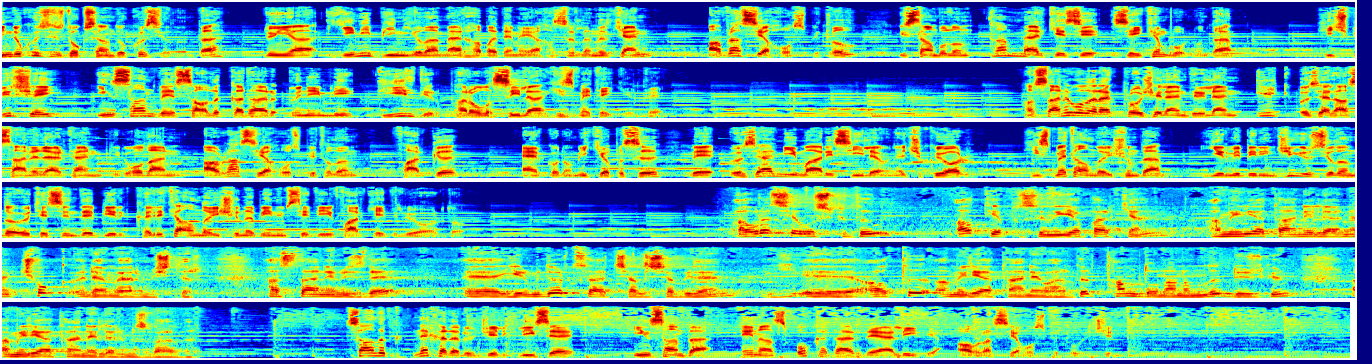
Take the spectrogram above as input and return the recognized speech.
1999 yılında dünya yeni bin yıla merhaba demeye hazırlanırken Avrasya Hospital, İstanbul'un tam merkezi Zeytinburnu'nda hiçbir şey insan ve sağlık kadar önemli değildir parolasıyla hizmete girdi. Hastane olarak projelendirilen ilk özel hastanelerden biri olan Avrasya Hospital'ın farkı ergonomik yapısı ve özel mimarisiyle öne çıkıyor, hizmet anlayışında 21. yüzyılında ötesinde bir kalite anlayışını benimsediği fark ediliyordu. Avrasya Hospital altyapısını yaparken ameliyathanelerine çok önem vermiştir. Hastanemizde 24 e, saat çalışabilen 6 e, ameliyathane vardır. Tam donanımlı, düzgün ameliyathanelerimiz vardır. Sağlık ne kadar öncelikliyse insan da en az o kadar değerliydi Avrasya Hospital için.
